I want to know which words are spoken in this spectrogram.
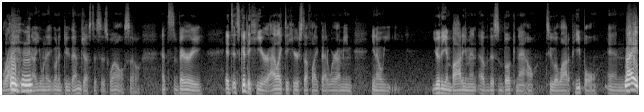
right. You Mhm. know, you want to you want to do them justice as well. So that's very it's it's good to hear. I like to hear stuff like that where I mean, you know, you're the embodiment of this book now to a lot of people, and Right.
